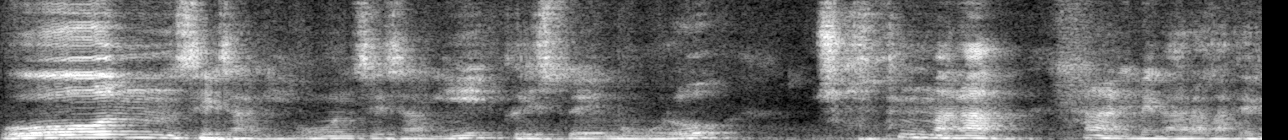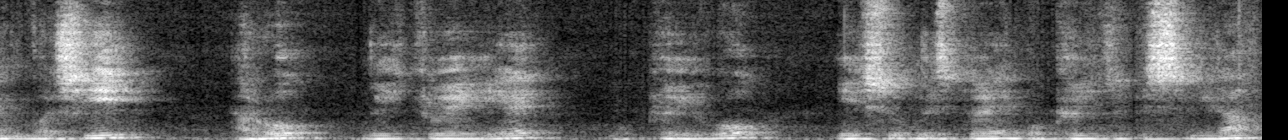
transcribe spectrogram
온 세상이 온 세상이 그리스도의 몸으로 충만한 하나님의 나라가 되는 것이 바로 우리 교회의 목표이고 예수 그리스도의 목표인 줄 믿습니다.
